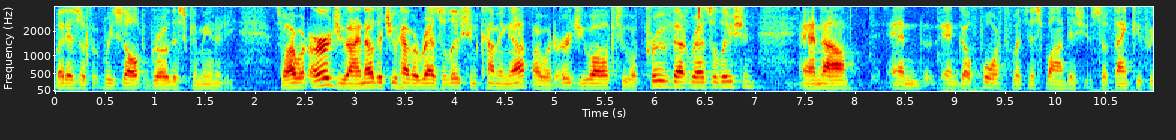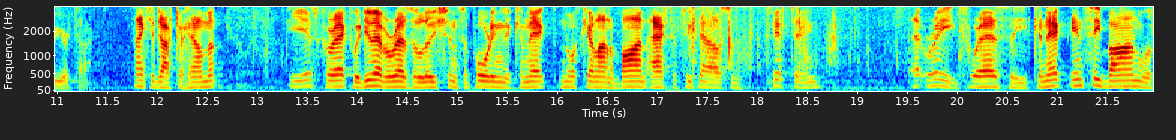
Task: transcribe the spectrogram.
but as a result, grow this community. So I would urge you, I know that you have a resolution coming up, I would urge you all to approve that resolution and, uh, and, and go forth with this bond issue. So thank you for your time. Thank you, Dr. Helmick. He is correct. We do have a resolution supporting the Connect North Carolina Bond Act of 2015 that reads, whereas the Connect NC bond will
